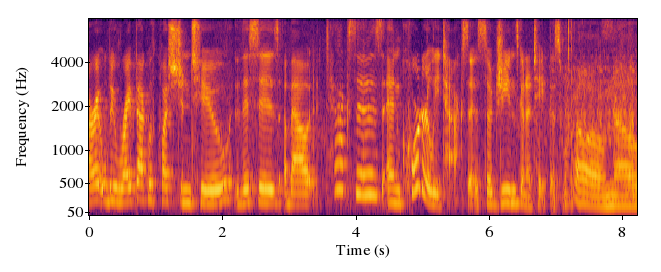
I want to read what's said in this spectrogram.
All right, we'll be right back with question two. This is about taxes and quarterly taxes. So Gene's going to take this one. Oh no!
